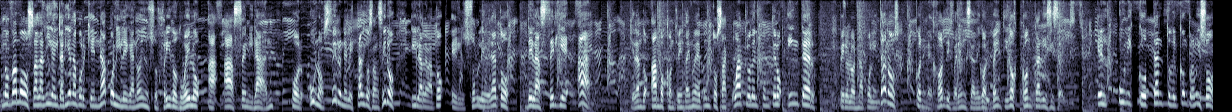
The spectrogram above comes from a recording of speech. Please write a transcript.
Nos vamos a la liga italiana porque Napoli le ganó en sufrido duelo a AC Milán por 1-0 en el Estadio San Siro y le arrebató el subliberato de la Serie A, quedando ambos con 39 puntos a 4 del puntero Inter, pero los napolitanos con mejor diferencia de gol, 22 contra 16. El único tanto del compromiso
